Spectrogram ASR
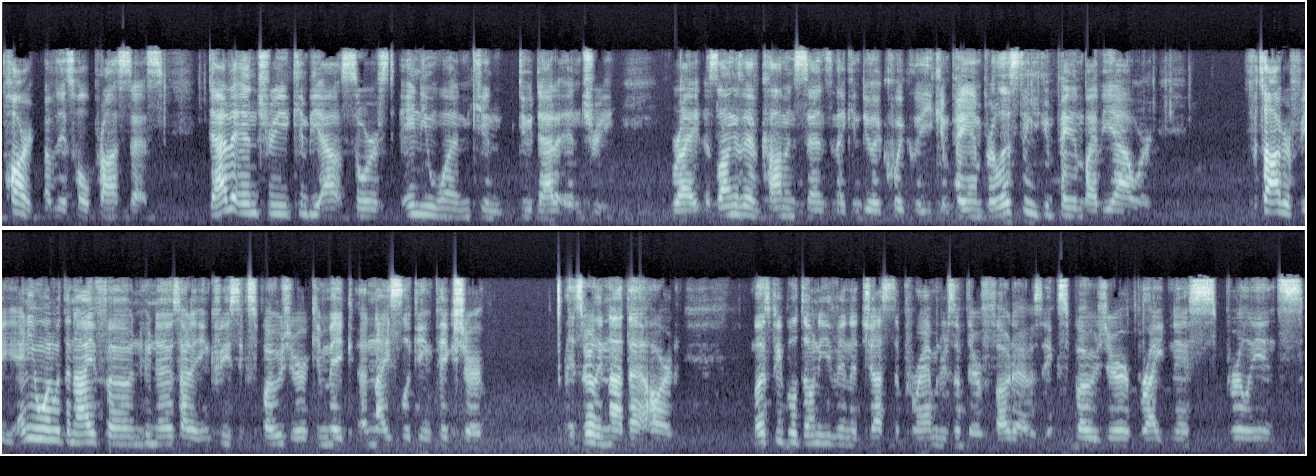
part of this whole process. Data entry can be outsourced. Anyone can do data entry, right? As long as they have common sense and they can do it quickly. You can pay them per listing, you can pay them by the hour. Photography. Anyone with an iPhone who knows how to increase exposure can make a nice looking picture it's really not that hard. Most people don't even adjust the parameters of their photos exposure, brightness, brilliance,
